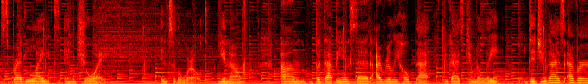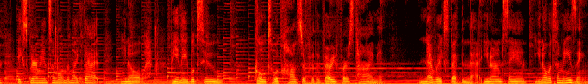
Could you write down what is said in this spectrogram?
spread light and joy into the world, you know? Um, but that being said, I really hope that you guys can relate. Did you guys ever experience a moment like that? You know, being able to go to a concert for the very first time and never expecting that. You know what I'm saying? You know, it's amazing.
